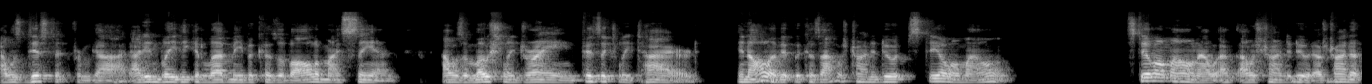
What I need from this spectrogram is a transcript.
I was distant from God. I didn't believe he could love me because of all of my sin. I was emotionally drained, physically tired and all of it because I was trying to do it still on my own. Still on my own, I, I, I was trying to do it. I was trying to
